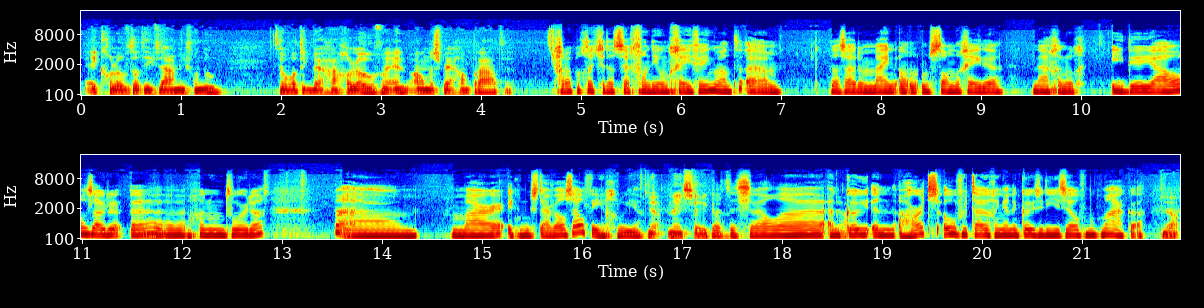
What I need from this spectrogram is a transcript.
Ik geloof dat hij daarmee van doen. Door wat ik ben gaan geloven en anders ben gaan praten. Grappig dat je dat zegt van die omgeving. Want ehm, dan zouden mijn omstandigheden nagenoeg ideaal zouden, eh, genoemd worden. Ehm, maar ik moest daar wel zelf in groeien. Ja, nee, zeker. Dat is wel eh, een, Ja. keu- een hartsovertuiging en een keuze die je zelf moet maken. Ja.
